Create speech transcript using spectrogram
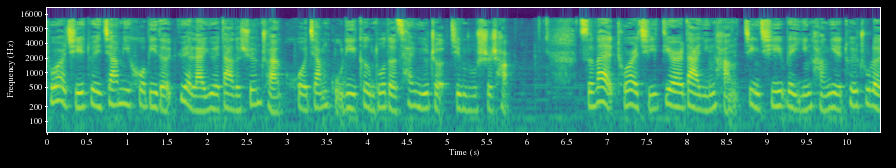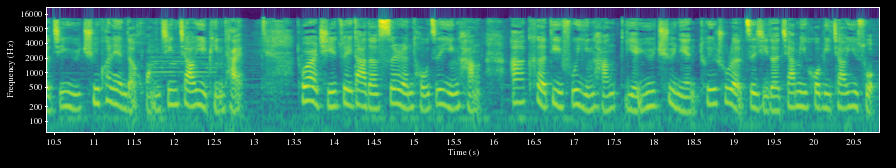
土耳其对加密货币的越来越大的宣传，或将鼓励更多的参与者进入市场。此外，土耳其第二大银行近期为银行业推出了基于区块链的黄金交易平台。土耳其最大的私人投资银行阿克蒂夫银行也于去年推出了自己的加密货币交易所。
